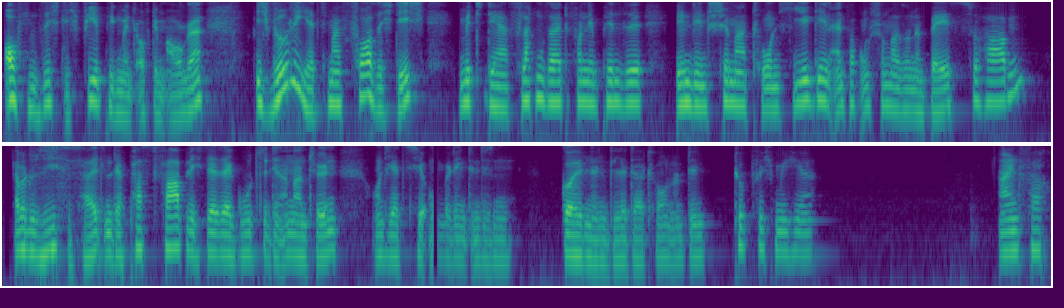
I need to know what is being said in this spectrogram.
offensichtlich viel Pigment auf dem Auge. Ich würde jetzt mal vorsichtig mit der flachen Seite von dem Pinsel in den Schimmerton hier gehen, einfach um schon mal so eine Base zu haben. Aber du siehst es halt und der passt farblich sehr, sehr gut zu den anderen Tönen. Und jetzt hier unbedingt in diesen goldenen Glitterton und den tupfe ich mir hier einfach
